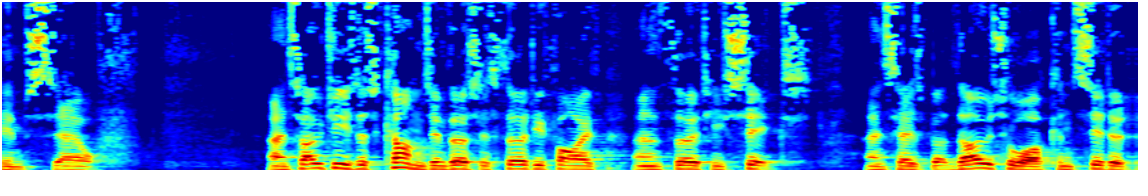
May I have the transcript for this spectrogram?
himself. And so Jesus comes in verses 35 and 36 and says, but those who are considered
